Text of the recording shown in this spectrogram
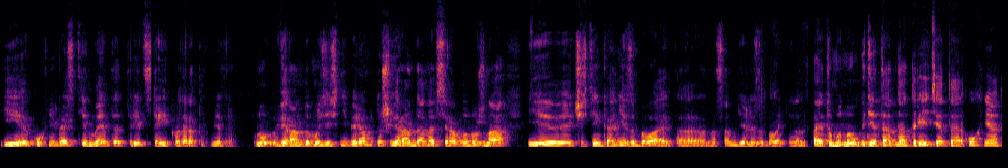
и кухня-гостиная это 33 квадратных метра. Ну, веранду мы здесь не берем, потому что веранда, она все равно нужна, и частенько они забывают, а на самом деле забывать не надо. Поэтому, ну, где-то одна треть – это кухня,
